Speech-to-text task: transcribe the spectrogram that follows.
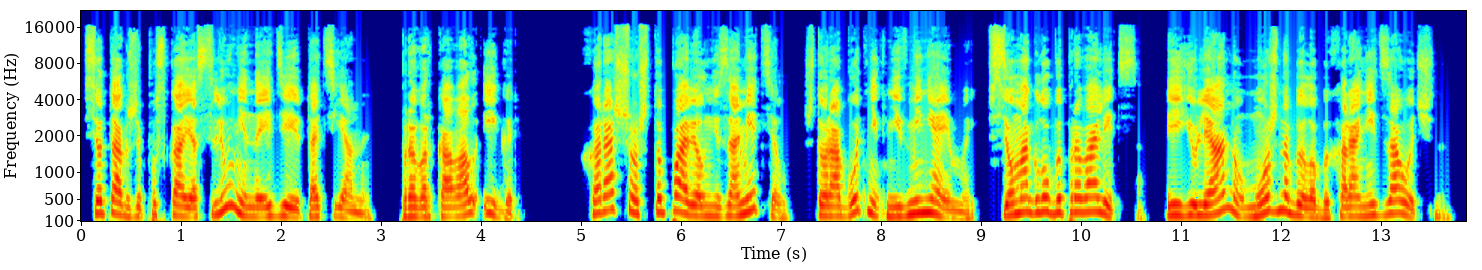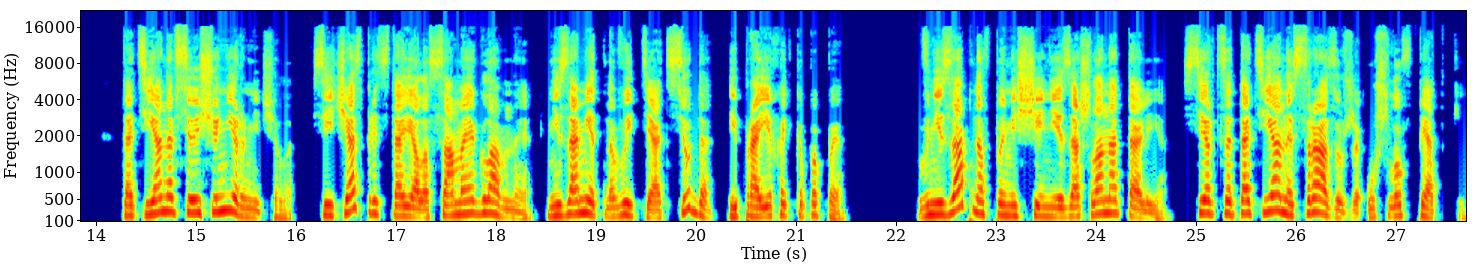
Все так же, пуская слюни на идею Татьяны, проворковал Игорь. Хорошо, что Павел не заметил, что работник невменяемый. Все могло бы провалиться, и Юлиану можно было бы хоронить заочно. Татьяна все еще нервничала. Сейчас предстояло самое главное – незаметно выйти отсюда и проехать КПП. Внезапно в помещение зашла Наталья. Сердце Татьяны сразу же ушло в пятки.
